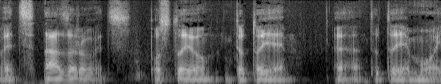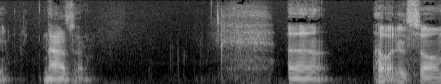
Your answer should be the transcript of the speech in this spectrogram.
vec názorov, vec postojov. Toto je, toto je môj názor. Hovoril som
